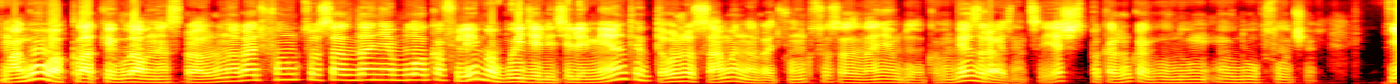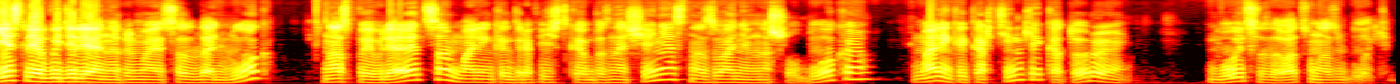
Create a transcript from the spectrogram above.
Могу во вкладке «Главное» сразу же нажать функцию создания блоков, либо выделить элементы, то же самое нажать функцию создания блоков. Без разницы. Я сейчас покажу, как в, двух, случаях. Если я выделяю, нажимаю «Создать блок», у нас появляется маленькое графическое обозначение с названием нашего блока, маленькой картинки, которая будет создаваться у нас в блоке.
